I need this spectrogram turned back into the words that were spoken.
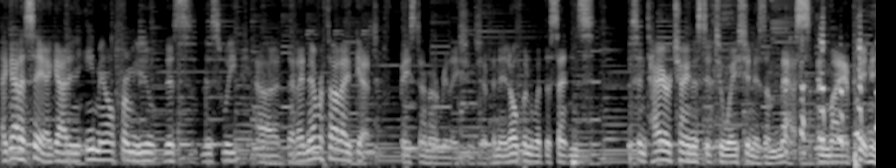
I gotta say, I got an email from you this this week uh, that I never thought I'd get based on our relationship, and it opened with the sentence, This entire China situation is a mess, in my opinion.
